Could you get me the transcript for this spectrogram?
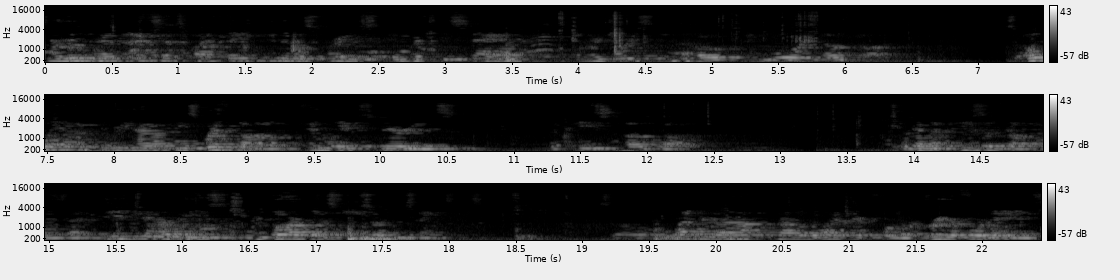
through whom we have access by faith into this grace in which we stand and rejoice in the hope and glory of God. So only after we have peace with God can we experience the peace of God. Again, that peace of God is that deep inner peace regardless of circumstances. So whether you're out without electric for three or four days,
